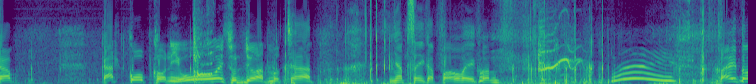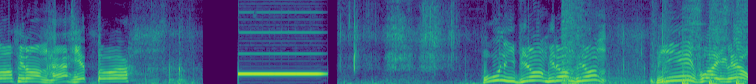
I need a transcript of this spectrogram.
ครับ กัดกบเขานี่โอ้ยสุดยอดรสชาติ ยัดใส่กระเป๋าไว้ก่อนไปตัวพี่น้องหาเห็ดตัวหูนี่พี่น้องพี่น้องพี่น้องนี่พออีกแล้ว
